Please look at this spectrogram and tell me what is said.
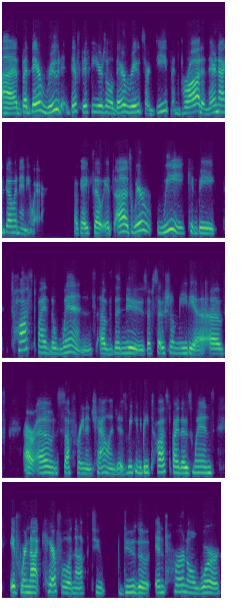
Uh, but they're rooted. They're 50 years old. Their roots are deep and broad, and they're not going anywhere. Okay, so it's us. We're we can be tossed by the winds of the news, of social media, of our own suffering and challenges. We can be tossed by those winds if we're not careful enough to do the internal work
